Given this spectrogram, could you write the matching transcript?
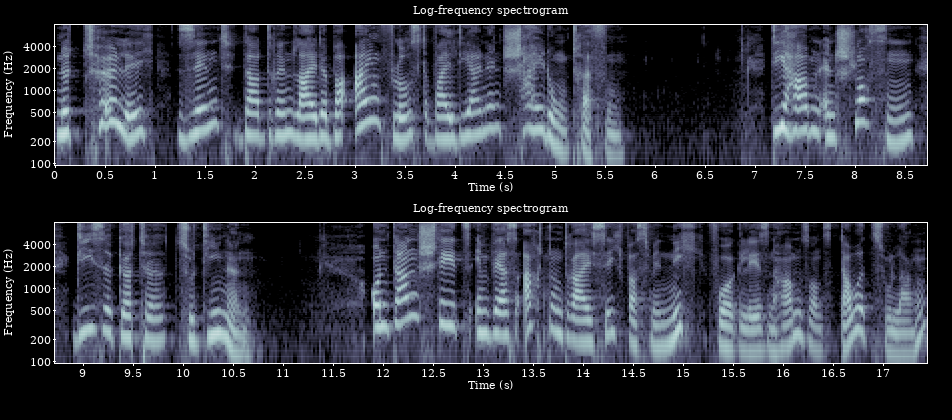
natürlich sind da drin leider beeinflusst, weil die eine Entscheidung treffen. Die haben entschlossen, diese Götter zu dienen. Und dann steht es im Vers 38, was wir nicht vorgelesen haben, sonst dauert zu lang.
